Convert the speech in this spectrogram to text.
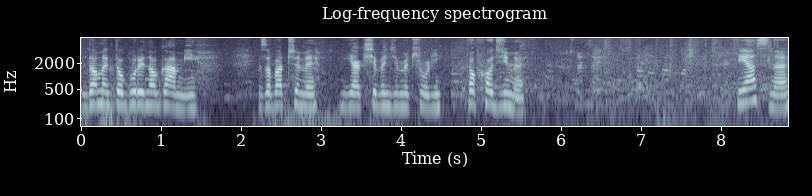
Domek do góry nogami. Zobaczymy, jak się będziemy czuli. To wchodzimy. Jasne.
